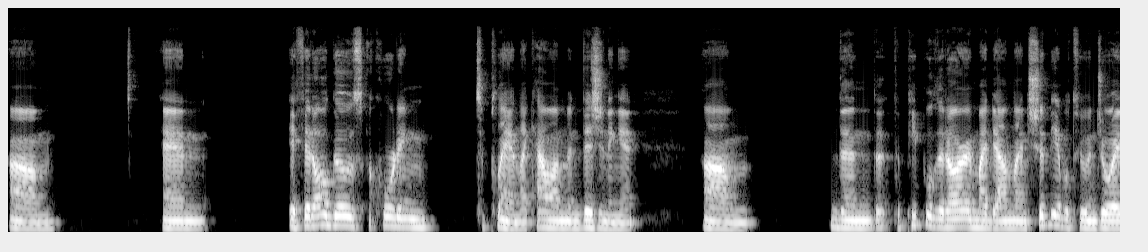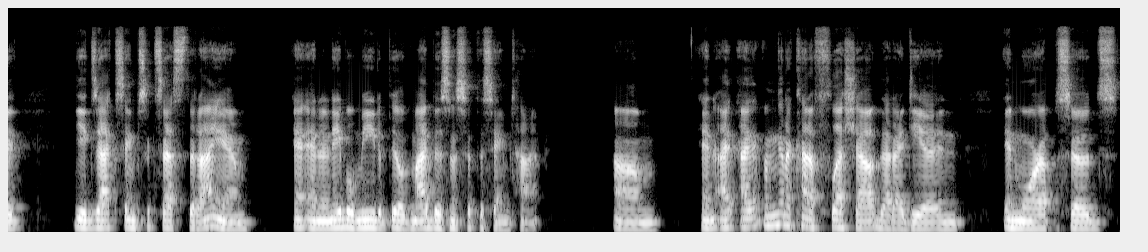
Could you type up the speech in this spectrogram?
Um, and if it all goes according to plan, like how I'm envisioning it, um, then the, the people that are in my downline should be able to enjoy the exact same success that I am and, and enable me to build my business at the same time. Um, and I, I, am going to kind of flesh out that idea in in more episodes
